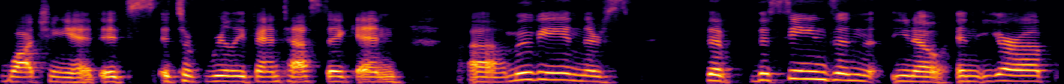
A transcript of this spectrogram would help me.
watching it. It's it's a really fantastic and uh, movie, and there's the the scenes in you know in Europe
